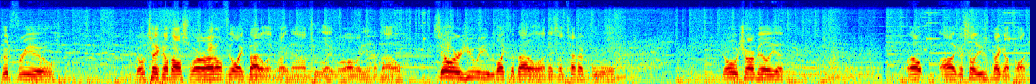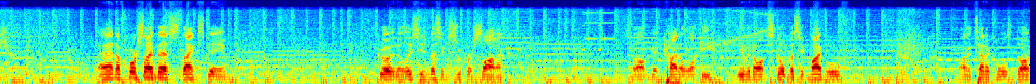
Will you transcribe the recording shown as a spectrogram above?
Good for you. Go take them elsewhere. I don't feel like battling right now. Too late. We're already in a battle. Sailor Huey would like to battle, and it's a Tentacool. Go Charmeleon. Well, uh, I guess I'll use Mega Punch. And of course I miss. Thanks, game. Good, at least he's missing Supersonic. So I'm getting kind of lucky, even though I'm still missing my move. Alright, Tentacool's done.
